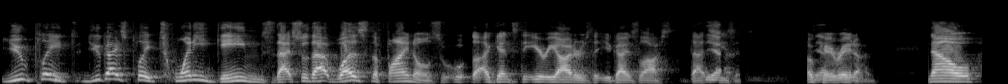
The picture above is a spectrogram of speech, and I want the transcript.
you played, you guys played 20 games that, so that was the finals against the Erie Otters that you guys lost that Yeah. season. Okay, Yeah. right on. Now,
